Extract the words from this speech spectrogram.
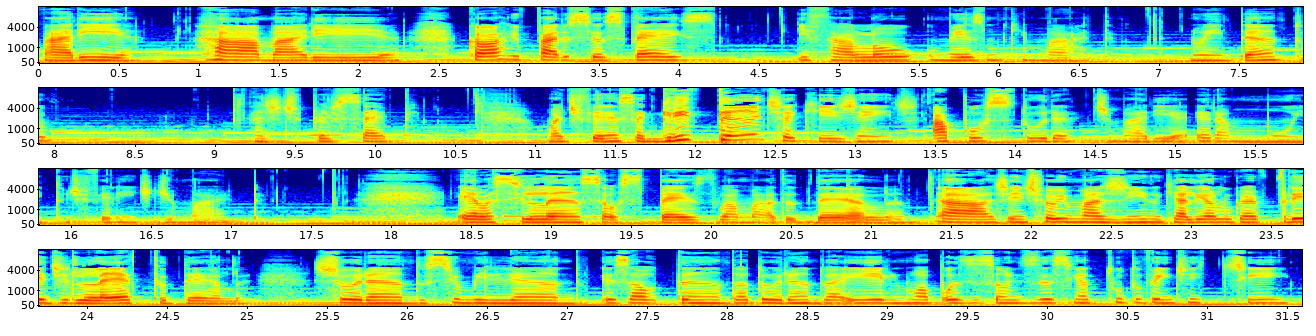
Maria, ah, Maria, corre para os seus pés e falou o mesmo que Marta. No entanto, a gente percebe uma diferença gritante aqui, gente. A postura de Maria era muito diferente de Marta. Ela se lança aos pés do amado dela. Ah, gente, eu imagino que ali é o lugar predileto dela chorando, se humilhando, exaltando, adorando a Ele, numa posição de dizer assim: ah, tudo vem de ti.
